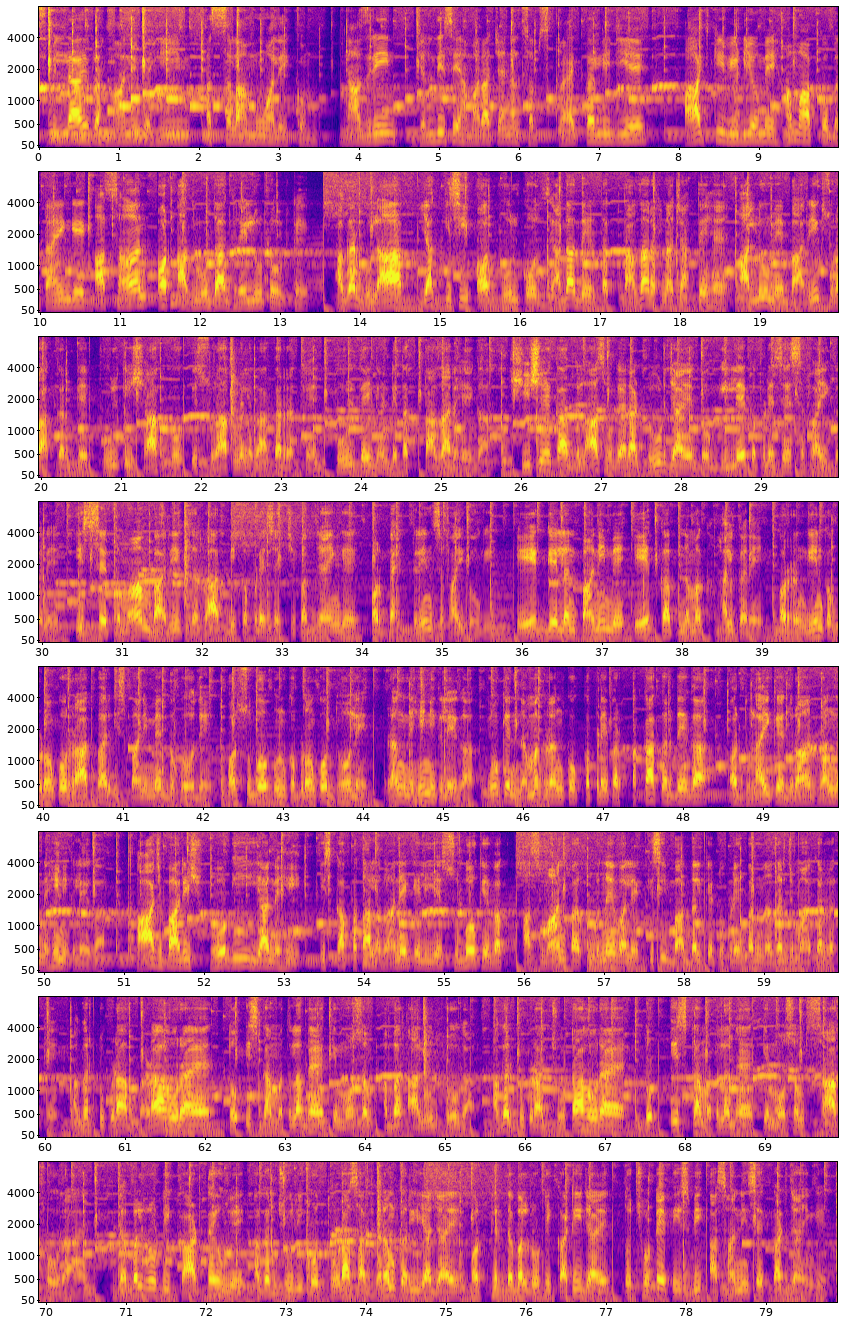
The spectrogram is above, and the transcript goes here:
बिस्मिल्लाहिर्रहमानिर्रहीम। अस्सलामुअलैकुम। नाजरीन, जल्दी से हमारा चैनल सब्सक्राइब कर लीजिए। आज की वीडियो में हम आपको बताएँगे आसान और आजमूदा घरेलू टोटके। अगर गुलाब या किसी और फूल को ज़्यादा देर तक ताज़ा रखना चाहते हैं, आलू में बारीक सुराख करके फूल की शाख को इस सुराख में लगा कर रखें। फूल कई घंटे तक ताज़ा रहेगा। शीशे का ग्लास वगैरह टूट जाए तो गीले कपड़े से सफ़ाई करें। इससे तमाम बारीक जर्रात भी कपड़े से चिपक जाएँगे और बेहतरीन सफ़ाई होगी। एक गैलन पानी में एक कप नमक हल करें और रंगीन कपड़ों को रात भर इस पानी में भगो दें और सुबह उन कपड़ों को धो लें। रंग नहीं निकलेगा, क्योंकि नमक रंग को कपड़े पर पक्का कर देगा और धुलाई के दौरान रंग नहीं निकलेगा। आज बारिश होगी या नहीं, इसका पता लगाने के लिए सुबह के वक्त आसमान पर उड़ने वाले किसी बादल के टुकड़े पर नज़र जमा कर रखें। अगर टुकड़ा बड़ा हो रहा है तो इसका मतलब है कि मौसम अबर आलूद होगा। अगर टुकड़ा छोटा हो रहा है तो इसका मतलब है कि मौसम साफ़ हो रहा है। डबल रोटी काटते हुए अगर छुरी को थोड़ा सा गर्म कर लिया जाए और फिर डबल रोटी काटी जाए तो छोटे पीस भी आसानी से कट जाएँगे।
